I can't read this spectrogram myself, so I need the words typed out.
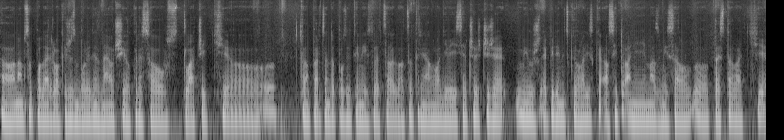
Nám sa podarilo, keďže sme boli jeden z najhorších okresov, stlačiť to percento pozitívnych z 2,23 na 0,96, čiže my už z epidemického hľadiska asi to ani nemá zmysel testovať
